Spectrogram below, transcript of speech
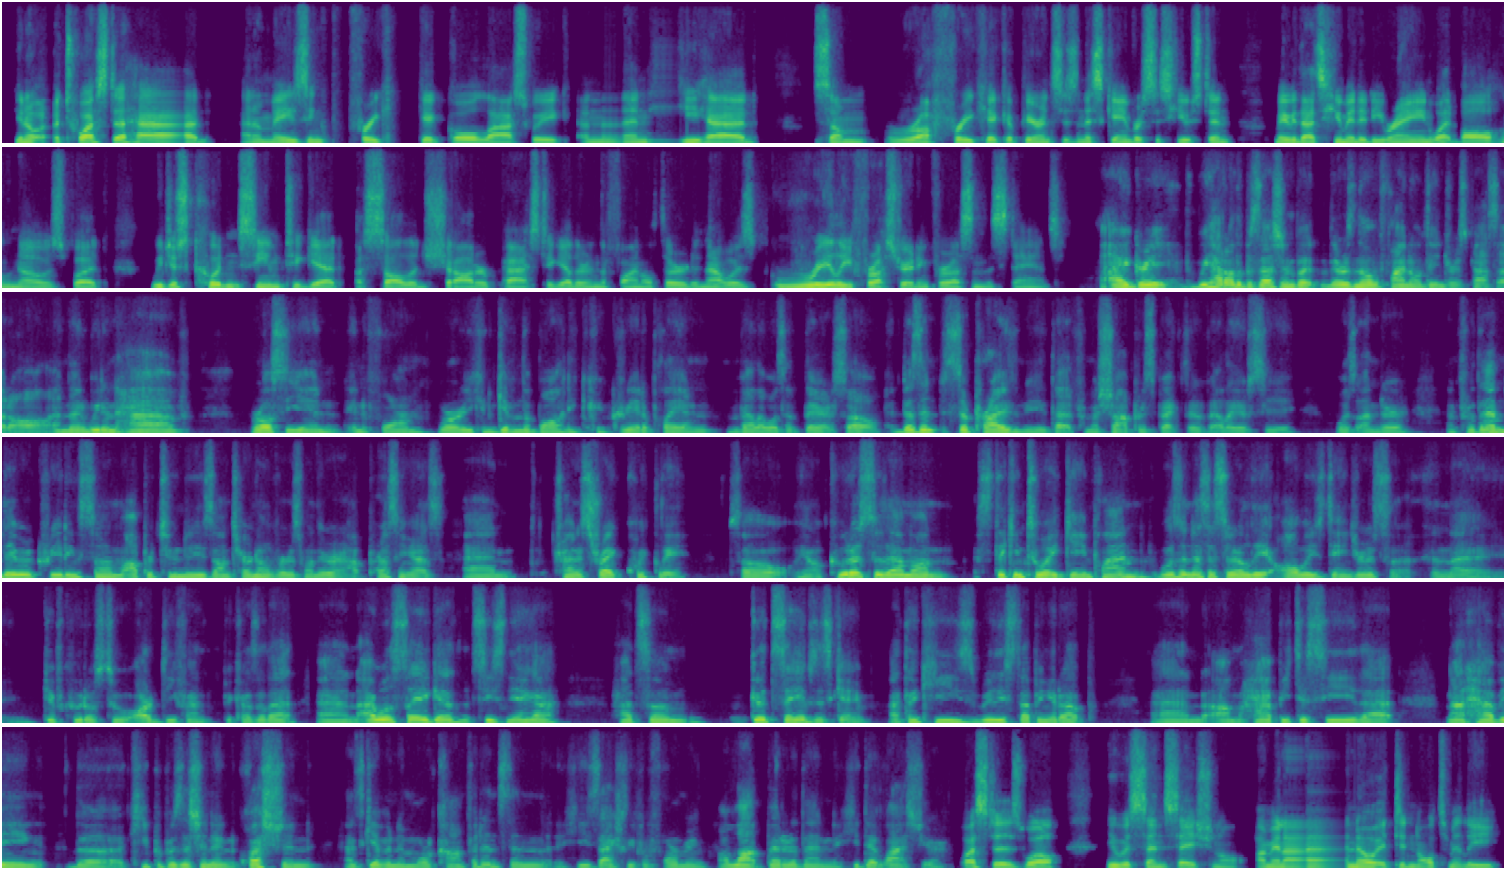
you know, Atuesta had an amazing free kick goal last week, and then he had some rough free kick appearances in this game versus Houston. Maybe that's humidity, rain, wet ball, who knows? But we just couldn't seem to get a solid shot or pass together in the final third. And that was really frustrating for us in the stands. I agree. We had all the possession, but there was no final dangerous pass at all. And then we didn't have Rossi in, in form where you can give him the ball and he can create a play, and Vela wasn't there. So it doesn't surprise me that from a shot perspective, LAFC was under. And for them, they were creating some opportunities on turnovers when they were pressing us and trying to strike quickly. So, you know, kudos to them on sticking to a game plan. It wasn't necessarily always dangerous. Uh, and I give kudos to our defense because of that. And I will say again, Sisniega, had some good saves this game. I think he's really stepping it up. And I'm happy to see that not having the keeper position in question has given him more confidence and he's actually performing a lot better than he did last year. Westa as well. He was sensational. I mean, I know it didn't ultimately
